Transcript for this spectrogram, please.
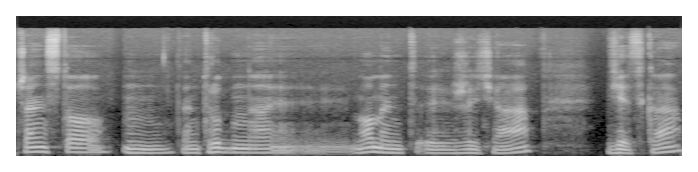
często mm, ten trudny y, moment życia dziecka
